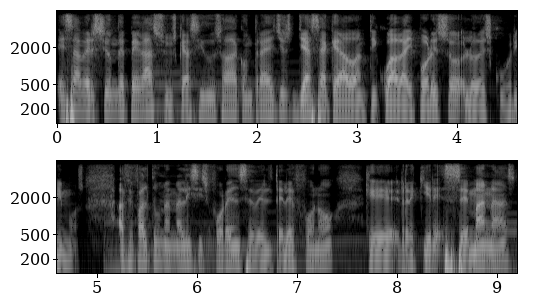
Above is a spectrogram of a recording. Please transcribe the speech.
esa versión de Pegasus que ha sido usada contra ellos ya se ha quedado anticuada y por eso lo descubrimos. Hace falta un análisis forense del teléfono que requiere semanas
